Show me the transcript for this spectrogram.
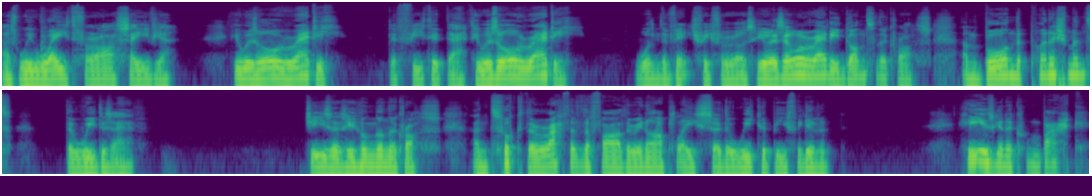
as we wait for our Saviour, who has already defeated death, who has already won the victory for us, who has already gone to the cross and borne the punishment that we deserve. Jesus, who hung on the cross and took the wrath of the Father in our place so that we could be forgiven. He is going to come back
